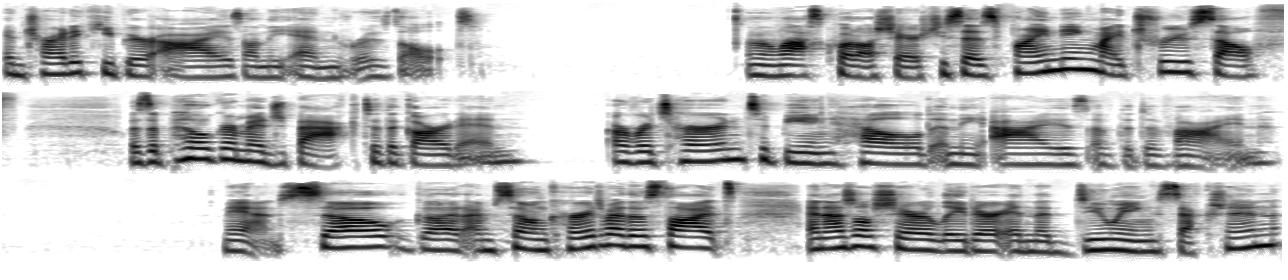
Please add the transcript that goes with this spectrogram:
and try to keep your eyes on the end result. And the last quote I'll share she says, Finding my true self was a pilgrimage back to the garden a return to being held in the eyes of the divine. Man, so good. I'm so encouraged by those thoughts. And as I'll share later in the doing section,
